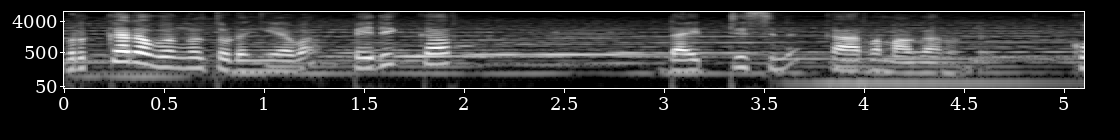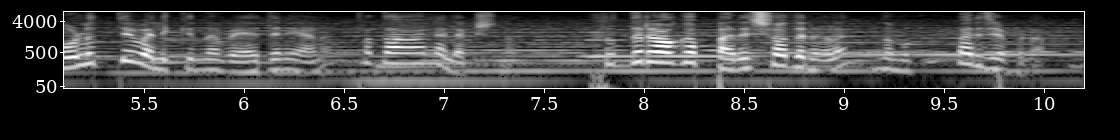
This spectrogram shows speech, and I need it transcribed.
വൃക്കരോഗങ്ങൾ തുടങ്ങിയവ പെരിക്കാർ ഡയറ്റിസിന് കാരണമാകാറുണ്ട്. കൊളുത്തി വലിക്കുന്ന വേദനയാണ് പ്രധാന ലക്ഷണം. ഹൃദ്രോഗ പരിശോധനകളെ നമുക്ക് പരിചയപ്പെടാം.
